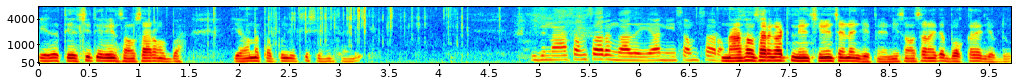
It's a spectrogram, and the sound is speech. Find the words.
ఏదో తెలిసి తెలియని సంసారం అబ్బా. ఏమన్నా తప్పులు తెచ్చి క్షమించండి. ఇది నా సంసారం కాదయ్యా నీ సంసారం. నా సంసారం కాబట్టి నేను క్షమించండి అని చెప్పిన. నీ సంసారం అయితే బొక్కలని చెప్దు.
